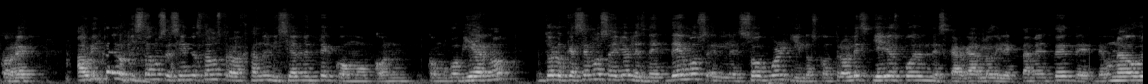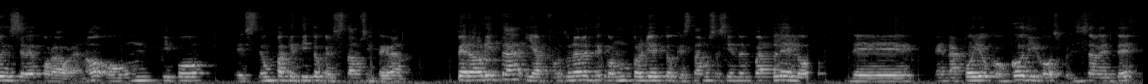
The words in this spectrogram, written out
Correcto. Ahorita lo que estamos haciendo, estamos trabajando inicialmente como con como gobierno, Entonces lo que hacemos a ellos, les vendemos el, software y los controles y ellos pueden descargarlo directamente de, de, una USB por ahora, ¿no? O un tipo, este, un paquetito que les estamos integrando. Pero ahorita, y afortunadamente con un proyecto que estamos haciendo en paralelo, de, en apoyo con códigos, precisamente,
